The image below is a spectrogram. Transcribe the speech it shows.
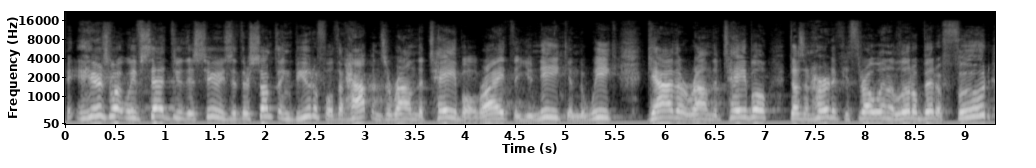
Here's what we've said through this series that there's something beautiful that happens around the table, right? The unique and the weak gather around the table. Doesn't hurt if you throw in a little bit of food.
